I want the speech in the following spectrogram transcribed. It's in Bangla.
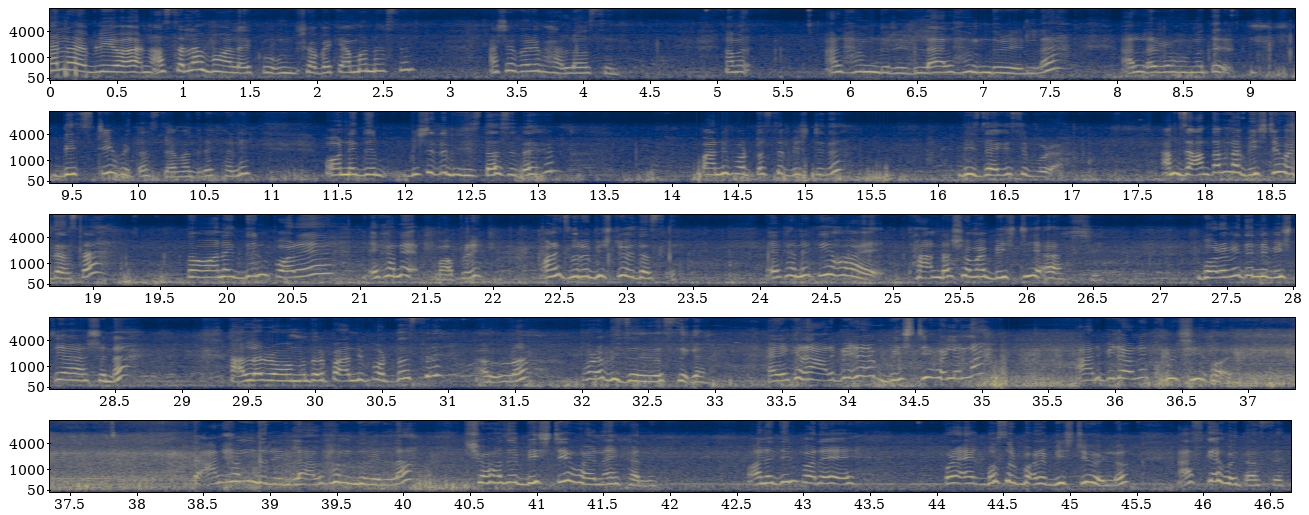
হ্যালো এভরিওয়ান, আসসালামু আলাইকুম। সবাই কেমন আছেন? আশা করি ভালো আছেন। আমার আলহামদুলিল্লাহ আলহামদুলিল্লাহ। আল্লাহর রহমতের বৃষ্টি হইতেছে আমাদের এখানে। অনেকদিন বৃষ্টিতে ভিজতেছে দেখেন। পানি পড়তেছে বৃষ্টিতে। ভিজে গেছি পুরা। আমি জানতাম না বৃষ্টি হইতেছে। তো অনেক দিন পরে এখানে বাপরে, অনেক দূরে বৃষ্টি হইতেছে। এখানে কি হয়? ঠান্ডার সময় বৃষ্টি আসে। গরমের দিনে বৃষ্টি আসে না? আল্লাহর রহমতের পানি পড়তেছে। আল্লাহ পুরো ভিজে যাচ্ছে গা। আর এখানে আরবিরা বৃষ্টি হইলে না, আরবিরা অনেক খুশি হয়। তা আলহামদুলিল্লাহ আলহামদুলিল্লাহ। সহজে বৃষ্টি হয় না এখানে। অনেকদিন পরে, পুরো এক বছর পরে বৃষ্টি হইল। আজকে হইতাছে।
